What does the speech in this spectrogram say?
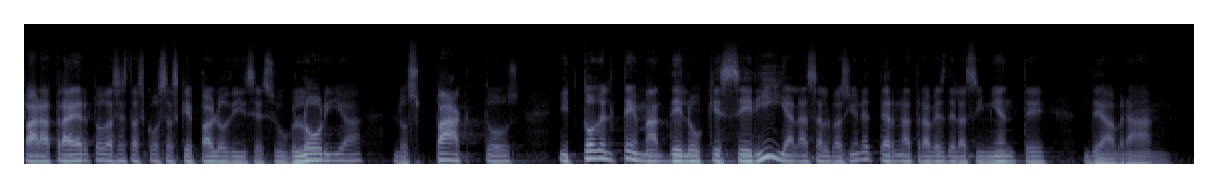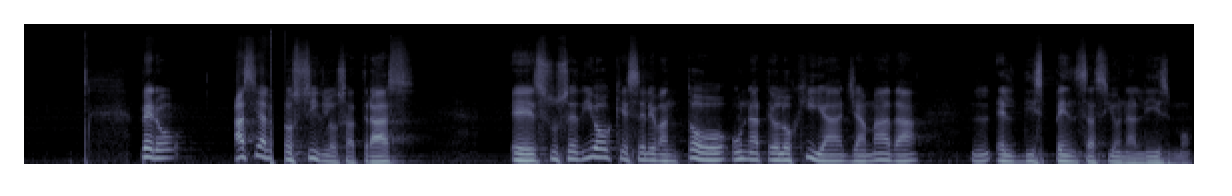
para traer todas estas cosas que Pablo dice, su gloria, los pactos y todo el tema de lo que sería la salvación eterna a través de la simiente de Abraham. Pero hace algunos siglos atrás eh, sucedió que se levantó una teología llamada el dispensacionalismo.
